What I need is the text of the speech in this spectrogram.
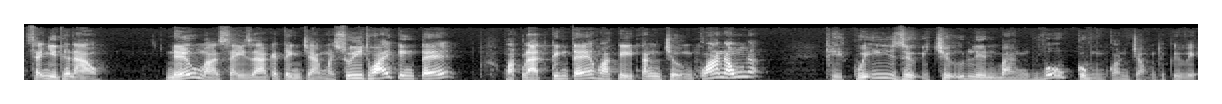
sẽ như thế nào. Nếu mà xảy ra cái tình trạng mà suy thoái kinh tế hoặc là kinh tế Hoa Kỳ tăng trưởng quá nóng đó, thì quỹ dự trữ liên bang vô cùng quan trọng, thưa quý vị.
